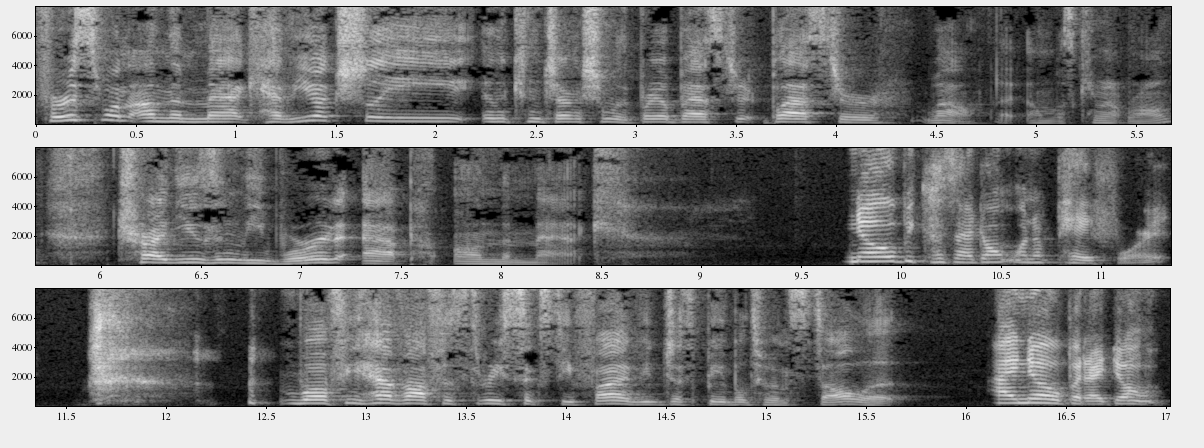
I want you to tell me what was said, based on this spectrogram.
first one on the Mac. Have you actually, in conjunction with Braille Blaster, Blaster, wow, that almost came out wrong, tried using the Word app on the Mac? No, because I don't want to pay for it. well, if you have Office 365, you'd just be able to install it. I know, but I don't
